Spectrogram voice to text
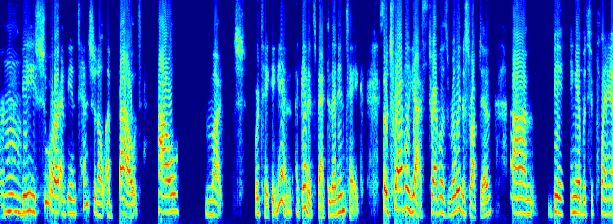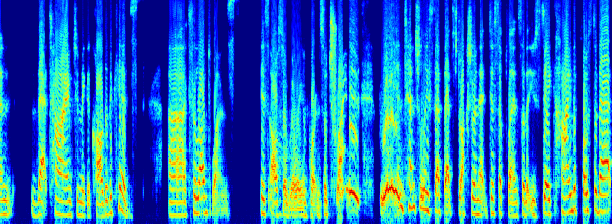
mm. be sure and be intentional about how much we're taking in. Again, it's back to that intake. So travel, yes, travel is really disruptive. Um, being able to plan that time to make a call to the kids, uh, to loved ones, is also really important. So trying to really intentionally set that structure and that discipline so that you stay kind of close to that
